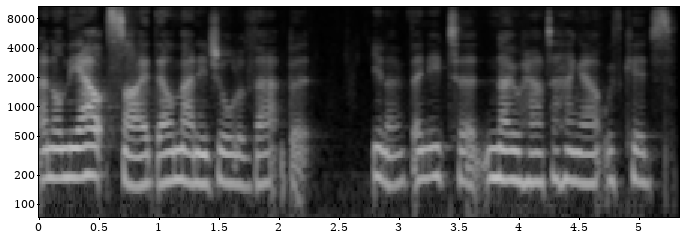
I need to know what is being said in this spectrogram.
and on the outside they'll manage all of that. But you know, they need to know how to hang out with kids.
